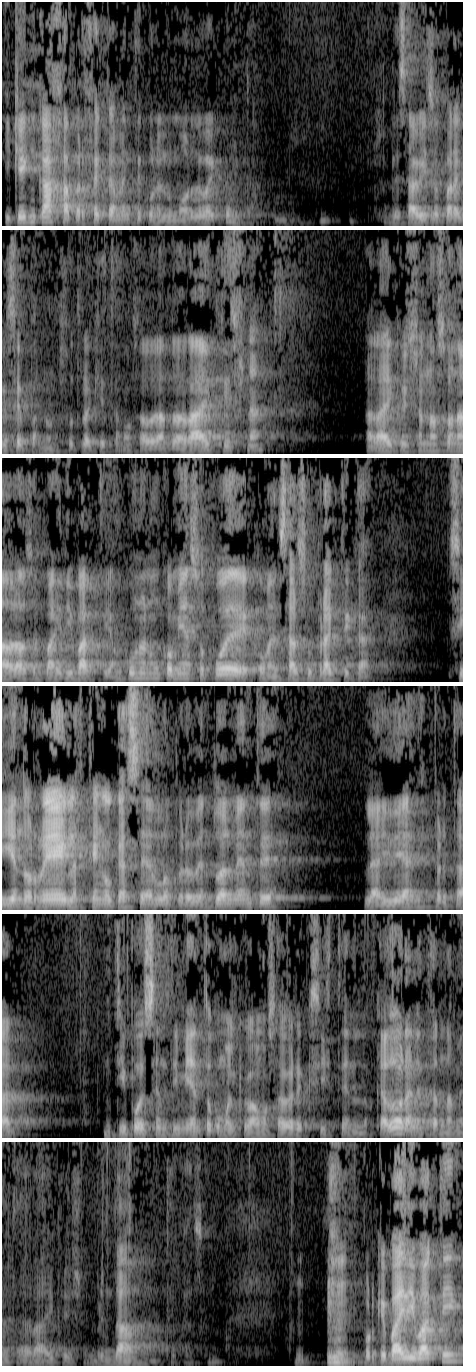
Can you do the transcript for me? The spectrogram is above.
y que encaja perfectamente con el humor de Vaikunta. Les aviso para que sepan, nosotros aquí estamos adorando a Radha Krishna. Radha y Krishna no son adorados en Vaidhi Bhakti, aunque uno en un comienzo puede comenzar su práctica siguiendo reglas, tengo que hacerlo, pero eventualmente la idea es despertar un tipo de sentimiento como el que vamos a ver existe en los que adoran eternamente a Radha Krishna, Brindavan en este caso. Porque Vaidhi Bhakti,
